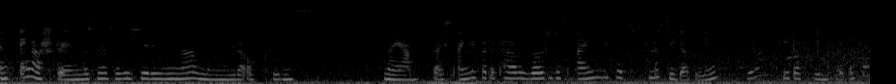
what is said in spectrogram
ins enger stellen müssen. Jetzt muss ich hier diesen Nasenring wieder aufkriegen. Naja, da ich es eingefettet habe, sollte das eigentlich jetzt flüssiger gehen. Ja, geht auf jeden Fall besser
